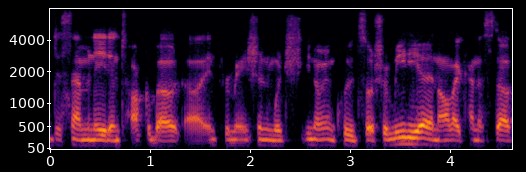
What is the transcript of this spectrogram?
disseminate and talk about uh, information, which, you know, includes social media and all that kind of stuff.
